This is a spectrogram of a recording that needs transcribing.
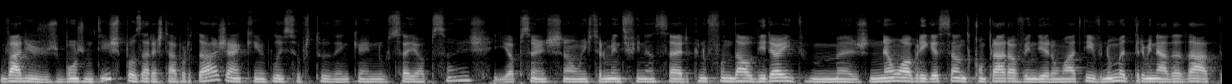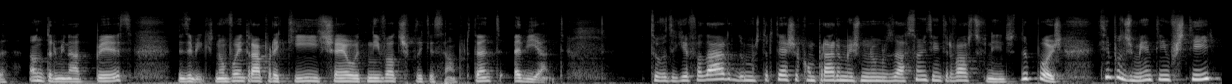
vários bons motivos para usar esta abordagem. Há quem utilize sobretudo em quem negocia opções, e opções são um instrumento financeiro que no fundo dá o direito, mas não a obrigação de comprar ou vender um ativo numa determinada data a um determinado preço. Meus amigos, não vou entrar por aqui, isto é outro nível de explicação, portanto, adiante. Estou-vos aqui a falar de uma estratégia comprar o mesmo número de ações em intervalos definidos. Depois, simplesmente investir,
